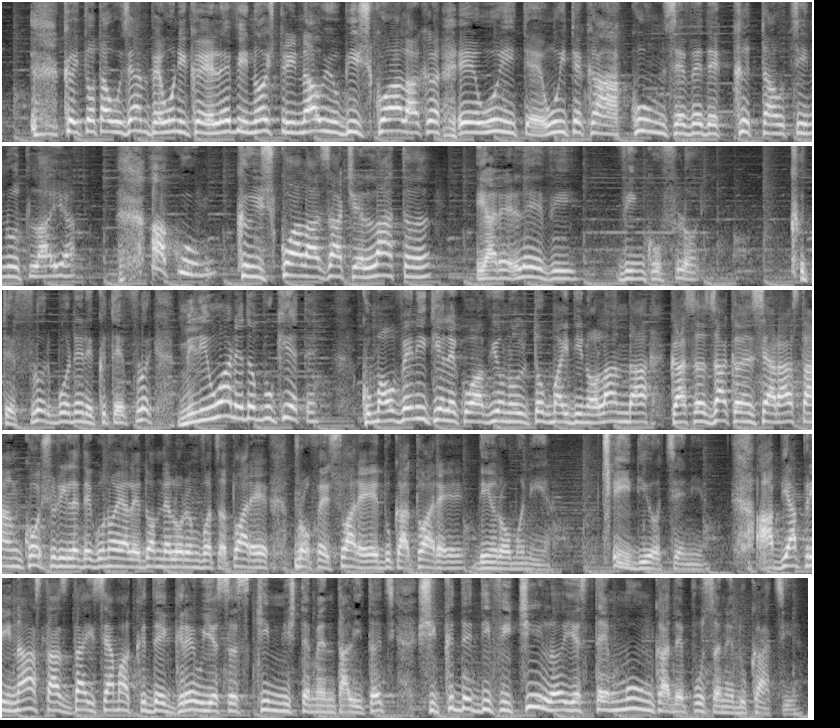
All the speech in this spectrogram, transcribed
că tot auzeam pe unii că elevii noștri n-au iubit școala Că, e, uite, uite că acum se vede cât au ținut la ea. Acum, când școala zace lată, iar elevii vin cu flori. Câte flori, bănere, câte flori Milioane de buchete cum au venit ele cu avionul tocmai din Olanda Ca să zacă în seara asta în coșurile de gunoi ale doamnelor învățătoare Profesoare, educatoare din România. Ce idioțenie Abia prin asta îți dai seama cât de greu e să schimbi niște mentalități Și cât de dificilă este munca depusă în educație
